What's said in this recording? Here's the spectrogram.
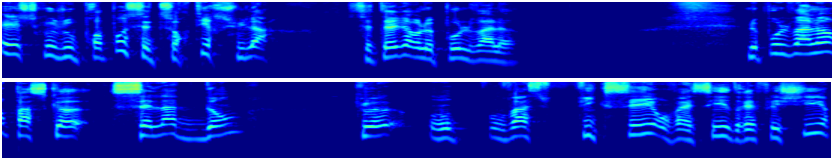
Et ce que je vous propose, c'est de sortir celui-là, c'est-à-dire le pôle valeur. Le pôle valeur parce que c'est là-dedans qu'on on va se fixer, on va essayer de réfléchir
